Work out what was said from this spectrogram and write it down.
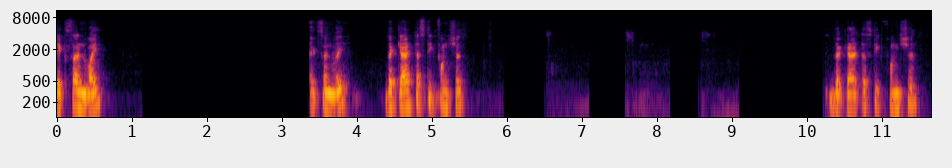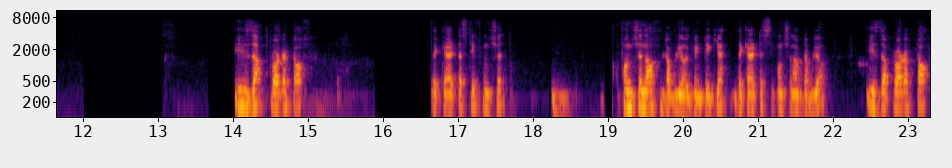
x and y x and y the characteristic function the characteristic function is the product of the characteristic function function of w you can take here. The characteristic function of w is the product of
